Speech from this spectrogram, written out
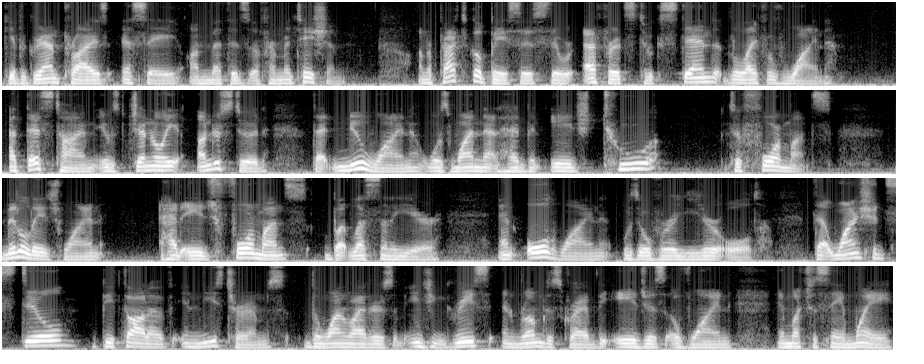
gave a grand prize essay on methods of fermentation. On a practical basis, there were efforts to extend the life of wine. At this time, it was generally understood that new wine was wine that had been aged two to four months. Middle aged wine had aged four months but less than a year, and old wine was over a year old. That wine should still be thought of in these terms, the wine writers of ancient Greece and Rome described the ages of wine in much the same way,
